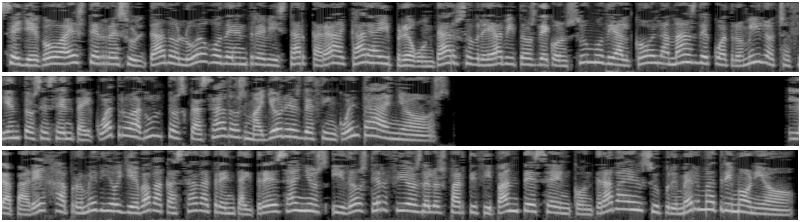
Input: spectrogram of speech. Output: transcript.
Se llegó a este resultado luego de entrevistar cara a cara y preguntar sobre hábitos de consumo de alcohol a más de 4.864 adultos casados mayores de 50 años. La pareja promedio llevaba casada 33 años, y dos tercios de los participantes se encontraba en su primer matrimonio.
